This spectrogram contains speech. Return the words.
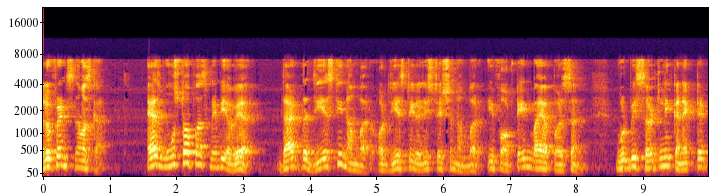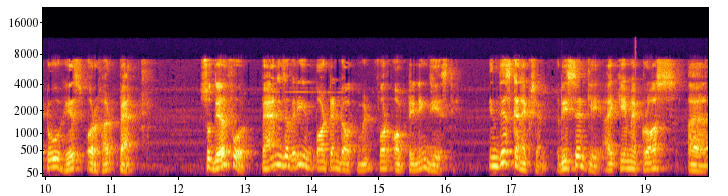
Hello friends, Namaskar. As most of us may be aware that the GST number or GST registration number if obtained by a person would be certainly connected to his or her PAN. So therefore, PAN is a very important document for obtaining GST. In this connection, recently I came across an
